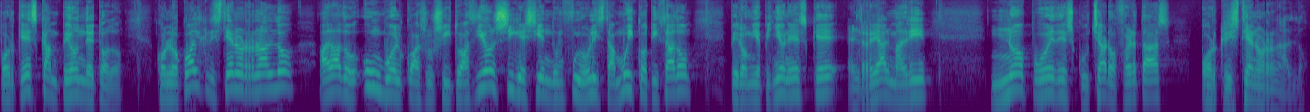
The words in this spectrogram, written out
porque es campeón de todo. Con lo cual Cristiano Ronaldo ha dado un vuelco a su situación, sigue siendo un futbolista muy cotizado, pero mi opinión es que el Real Madrid no puede escuchar ofertas por Cristiano Ronaldo.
